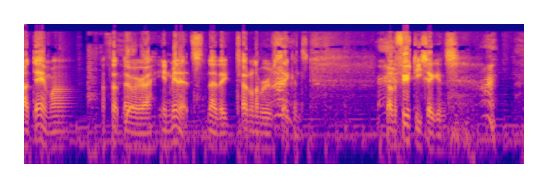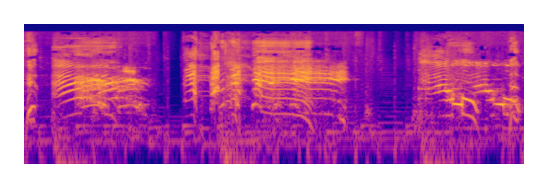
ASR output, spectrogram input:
Oh, damn. I, I thought they were uh, in minutes. No, the total number of seconds. Another 50 seconds. Ow! Oh,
